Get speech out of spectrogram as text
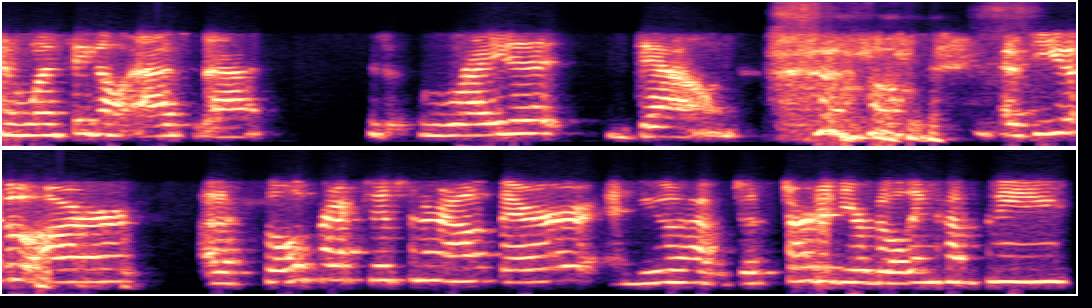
And one thing I'll add to that is write it down. if you are a sole practitioner out there and you have just started your building company,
